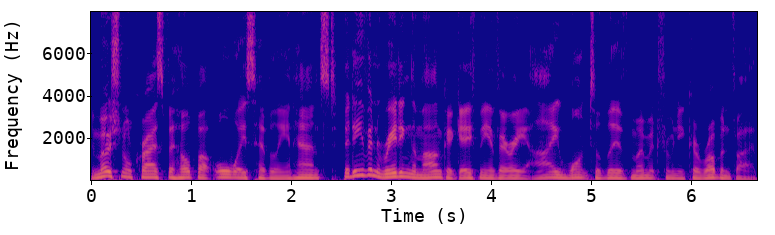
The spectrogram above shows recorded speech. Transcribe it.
Emotional cries for help are always heavily enhanced, but even reading the manga gave me a very I want to live moment from Nico Robin vibe.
